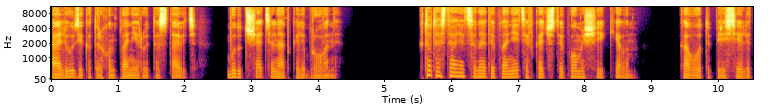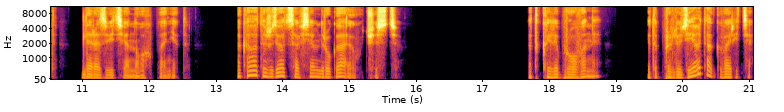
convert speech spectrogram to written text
а люди, которых он планирует оставить, будут тщательно откалиброваны. Кто-то останется на этой планете в качестве помощи икелам, кого-то переселит для развития новых планет, а кого-то ждет совсем другая участь. «Откалиброваны? Это про людей вы так говорите?»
